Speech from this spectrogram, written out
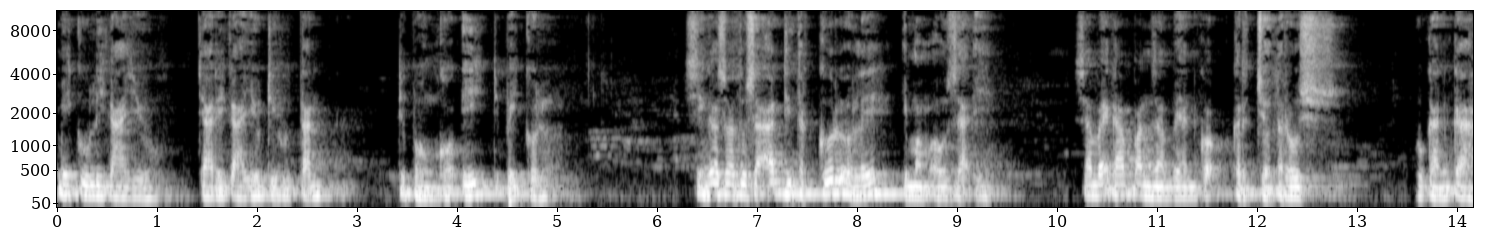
mikuli kayu, cari kayu di hutan, dibongkoi, dipikul. Sehingga suatu saat ditegur oleh Imam Auza'i. Sampai kapan sampean kok kerja terus? Bukankah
